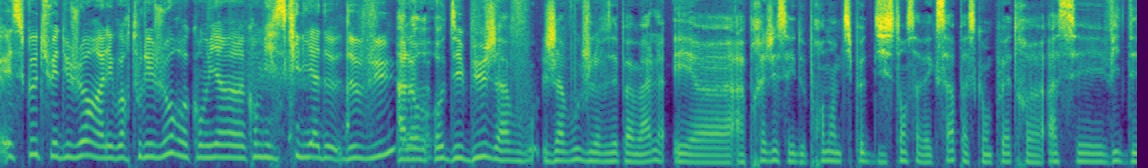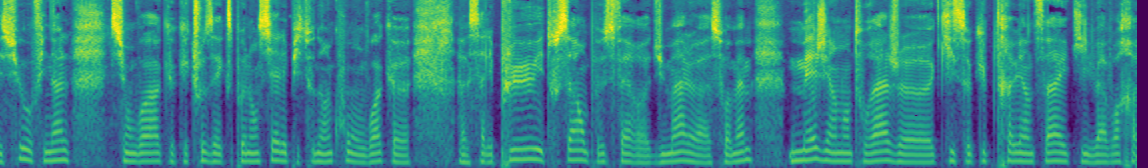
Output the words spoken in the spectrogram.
Est-ce que tu es du genre à aller voir tous les jours combien combien est-ce qu'il y a de, de vues Alors au début, j'avoue, j'avoue que je le faisais pas mal et euh, après j'essaye de prendre un petit peu de distance avec ça parce qu'on peut être assez vite déçu au final si on voit que quelque chose est exponentiel et puis tout d'un coup on voit que ça l'est plus et tout ça, on peut se faire du mal à soi-même. Mais j'ai un entourage qui s'occupe très bien de ça et qui va voir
